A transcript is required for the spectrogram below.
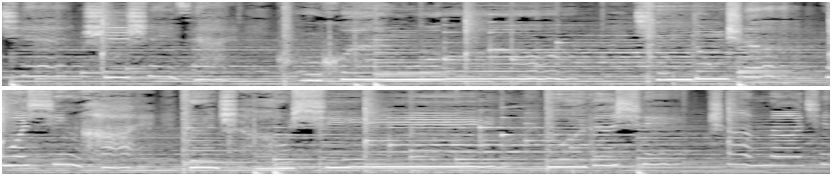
切是谁在呼唤我？牵动着我心海的潮汐。我的心刹那间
